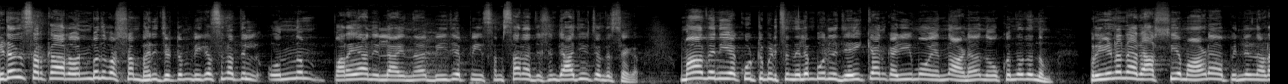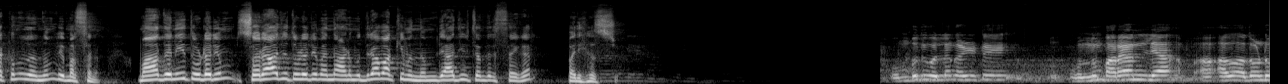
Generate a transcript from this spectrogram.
ഇടത് സർക്കാർ ഒൻപത് വർഷം ഭരിച്ചിട്ടും വികസനത്തിൽ ഒന്നും പറയാനില്ല എന്ന് ബി ജെ പി സംസ്ഥാന അധ്യക്ഷൻ രാജീവ് ചന്ദ്രശേഖർ. മാദനിയെ കൂട്ടുപിടിച്ച് നിലമ്പൂരിൽ ജയിക്കാൻ കഴിയുമോ എന്നാണ് നോക്കുന്നതെന്നും പ്രീണന രാഷ്ട്രീയമാണ് പിന്നിൽ നടക്കുന്നതെന്നും വിമർശനം. മാദനി തുടരും സ്വരാജ് തുടരും എന്നാണ് മുദ്രാവാക്യമെന്നും രാജീവ് ചന്ദ്രശേഖർ പരിഹസിച്ചു. ഒമ്പത് കൊല്ലം കഴിഞ്ഞിട്ട് ഒന്നും പറയാനില്ല. അതുകൊണ്ട്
